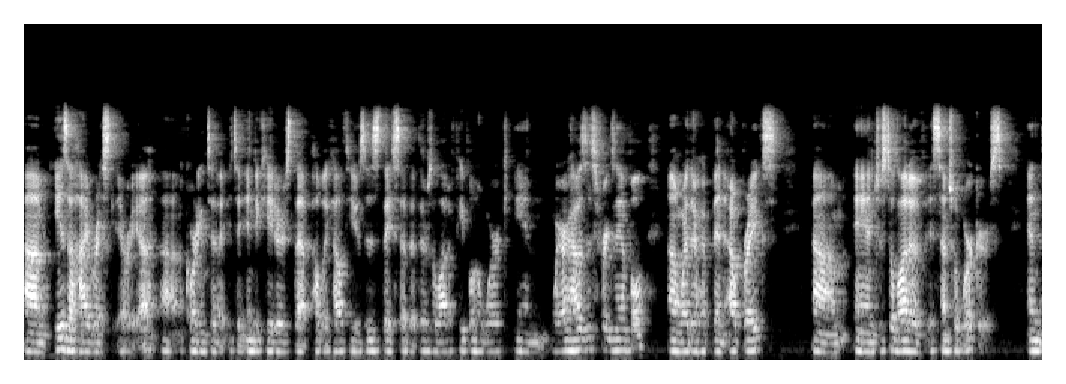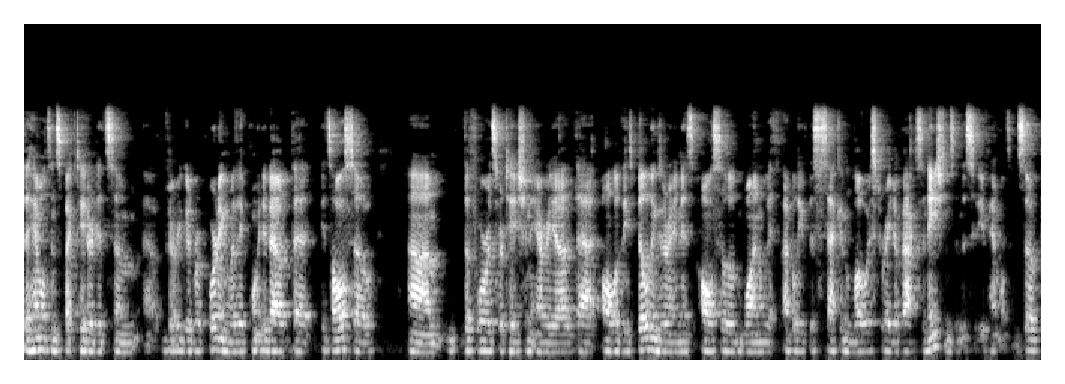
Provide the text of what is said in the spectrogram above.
um, is a high risk area. Uh, according to, to indicators that public health uses, they said that there's a lot of people who work in warehouses, for example, um, where there have been outbreaks, um, and just a lot of essential workers. And the Hamilton Spectator did some uh, very good reporting where they pointed out that it's also um, the forward sortation area that all of these buildings are in is also one with, I believe, the second lowest rate of vaccinations in the city of Hamilton. So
